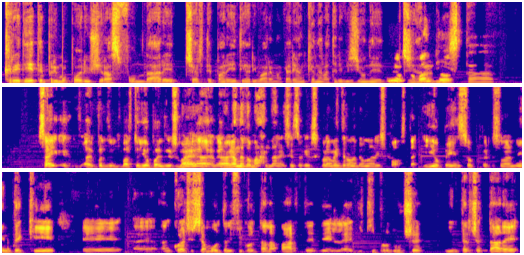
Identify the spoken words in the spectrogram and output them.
credete prima o poi riuscirà a sfondare certe pareti e arrivare magari anche nella televisione generalista? Quanto... Sai, eh, eh, parto io poi, è una grande domanda, nel senso che sicuramente non abbiamo una risposta. Io penso personalmente che eh, eh, ancora ci sia molta difficoltà da parte del, di chi produce di intercettare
